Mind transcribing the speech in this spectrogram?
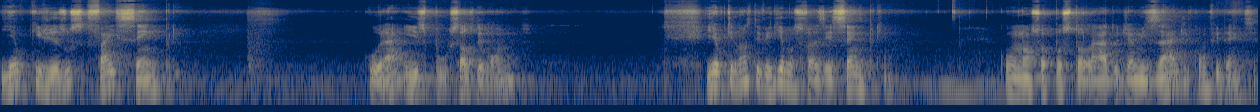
E é o que Jesus faz sempre: curar e expulsar os demônios. E é o que nós deveríamos fazer sempre com o nosso apostolado de amizade e confidência.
